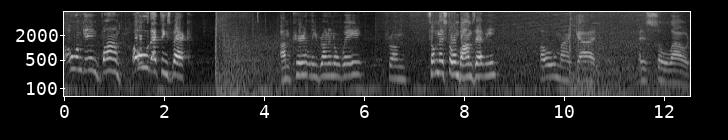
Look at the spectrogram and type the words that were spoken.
Oh, I'm getting bombed. Oh, that thing's back. I'm currently running away from something that's throwing bombs at me. Oh my god. That is so loud.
